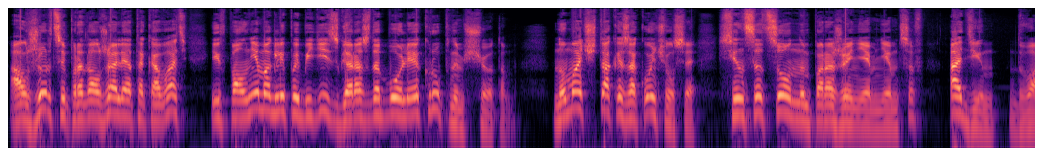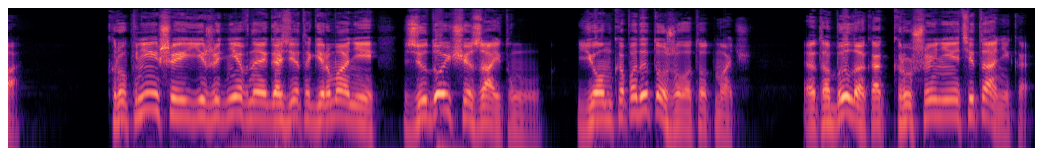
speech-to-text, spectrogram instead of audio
Алжирцы продолжали атаковать и вполне могли победить с гораздо более крупным счетом – но матч так и закончился сенсационным поражением немцев 1-2. Крупнейшая ежедневная газета Германии «Зюддойче Зайтунг» емко подытожила тот матч. Это было как крушение «Титаника».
